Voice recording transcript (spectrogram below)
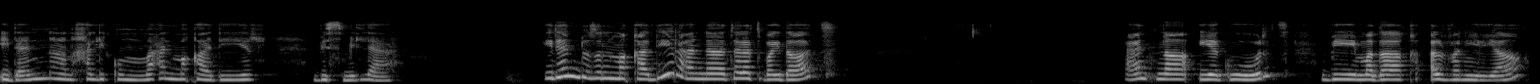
إذا نخليكم مع المقادير. بسم الله. إذا ندوز المقادير. عندنا ثلاث بيضات. عندنا ياغورت بمذاق الفانيليا.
